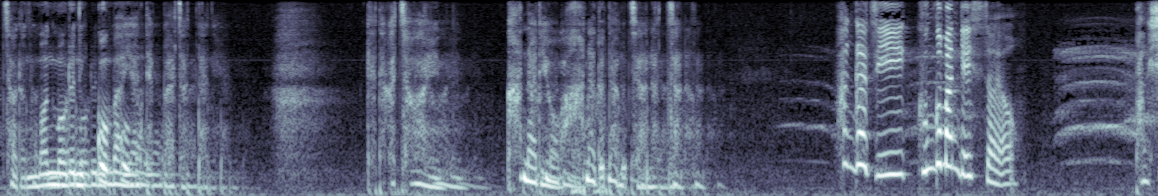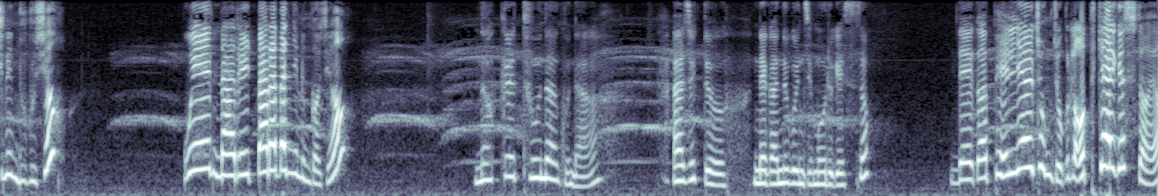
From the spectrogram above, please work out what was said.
저런 멋 모르는 꼬마이한테 빠졌다니. 게다가 저 아이는 카나리오와 하나도 닮지 않았잖아. 한 가지 궁금한 게 있어요. 당신은 누구죠? 왜 나를 따라다니는 거죠? 너 꽤 둔하구나. 아직도 내가 누군지 모르겠어? 내가 벨리알 종족을 어떻게 알겠어요?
